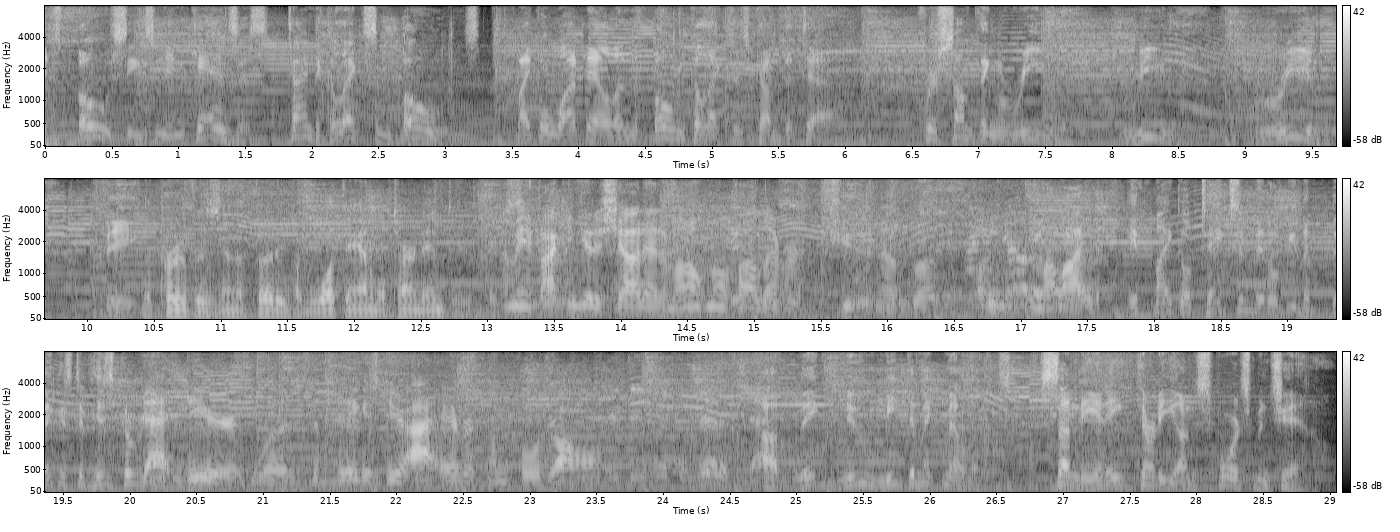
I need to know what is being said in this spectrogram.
It's bow season in Kansas. Time to collect some bones. Michael Waddell and the Bone Collectors come to town for something really, really, really big. The proof is in the footage of what the animal turned into. I mean, if I can get a shot at him, I don't know if I'll ever shoot another buck in my life. If Michael takes him, it'll be the biggest of his career. That deer was the biggest deer I ever come to full draw on. A big new Meet the McMillans Sunday at 8.30 on Sportsman Channel.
